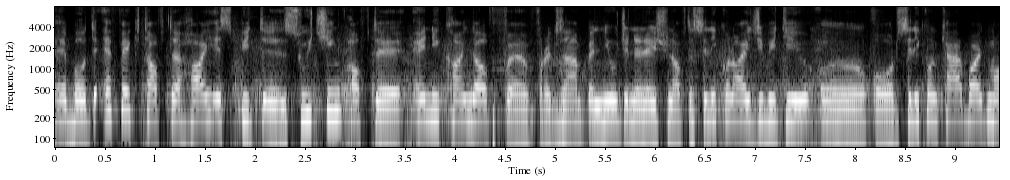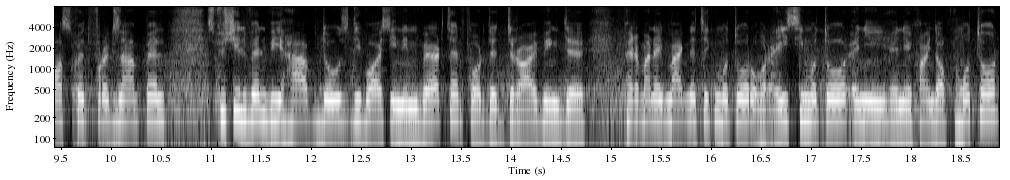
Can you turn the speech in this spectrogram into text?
about the effect of the high-speed uh, switching of the any kind of, uh, for example, new generation of the silicon IGBT uh, or silicon carbide MOSFET, for example, especially when we have those devices in inverter for the driving the permanent magnetic motor or AC motor, any any kind of motor,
